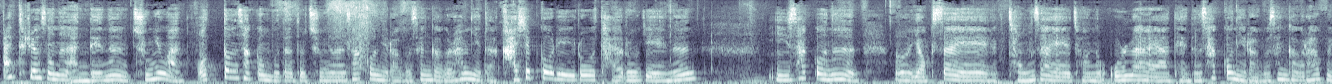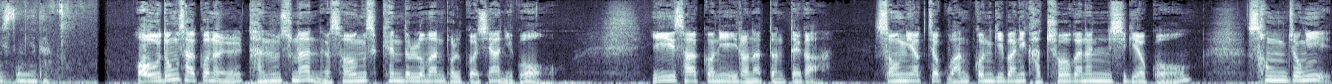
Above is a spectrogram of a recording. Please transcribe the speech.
빠뜨려서는 안 되는 중요한 어떤 사건보다도 중요한 사건이라고 생각을 합니다. 가십거리로 다루기에는 이 사건은 어, 역사의 정사에 저는 올라야 되는 사건이라고 생각을 하고 있습니다. 어우동 사건을 단순한 성 스캔들로만 볼 것이 아니고 이 사건이 일어났던 때가 성리학적 왕권 기반이 갖추어가는 시기였고 성종이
